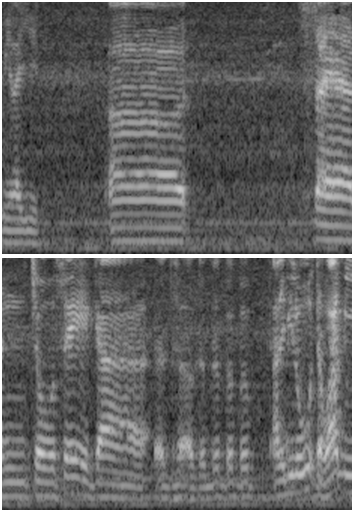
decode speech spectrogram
มีอะไรอีกเออแซนโจเซกาอะไรไม่รู้แต่ว่ามี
